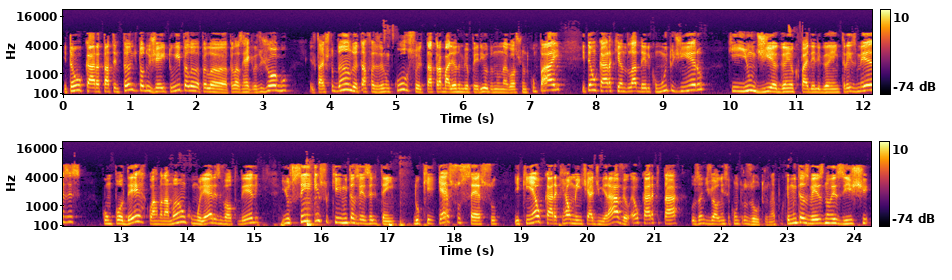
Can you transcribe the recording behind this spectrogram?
Então o cara está tentando de todo jeito ir pela, pela, pelas regras do jogo, Ele está estudando, ele está fazendo um curso, ele está trabalhando meio período num negócio junto com o pai, e tem um cara que anda lá dele com muito dinheiro, que em um dia ganha o que o pai dele ganha em três meses, com poder, com arma na mão, com mulheres em volta dele, e o senso que muitas vezes ele tem do que é sucesso e quem é o cara que realmente é admirável é o cara que está usando de violência contra os outros, né? Porque muitas vezes não existe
